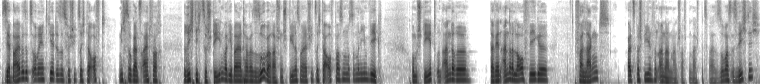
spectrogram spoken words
sehr ballbesitzorientiert ist es für Schiedsrichter oft nicht so ganz einfach, richtig zu stehen, weil die Bayern teilweise so überraschend spielen, dass man als Schiedsrichter aufpassen muss, dass man nicht im Weg rumsteht und andere, da werden andere Laufwege verlangt als bei Spielen von anderen Mannschaften beispielsweise. Sowas ist wichtig.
